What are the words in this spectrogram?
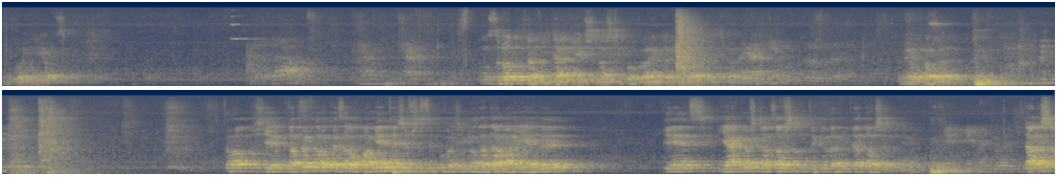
nie było innej opcji. No z rodu Dawida, nie 13 pokoleń Dawida, to, miał problem. To się na pewno okazało, pamiętaj, że wszyscy pochodzimy od Adama i Ewy, więc jakoś tam zawsze do tego Dawida doszedł, nie? Dalsza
